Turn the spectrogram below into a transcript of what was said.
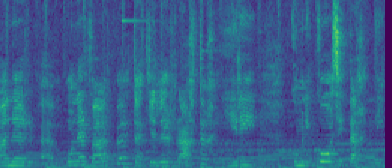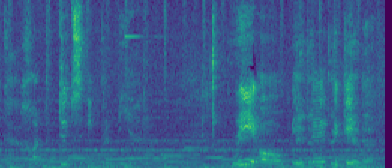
ander um, onderwerpe dat jy regtig hierdie kommunikasie tegnieke gaan toets en probeer. We are better together. together.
